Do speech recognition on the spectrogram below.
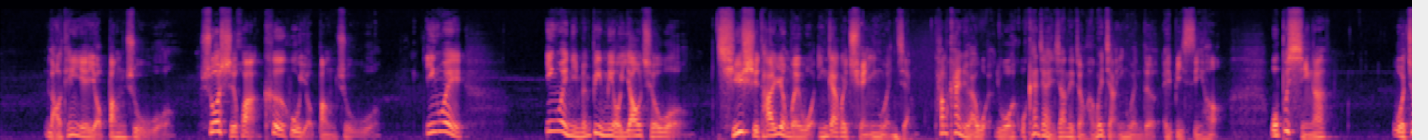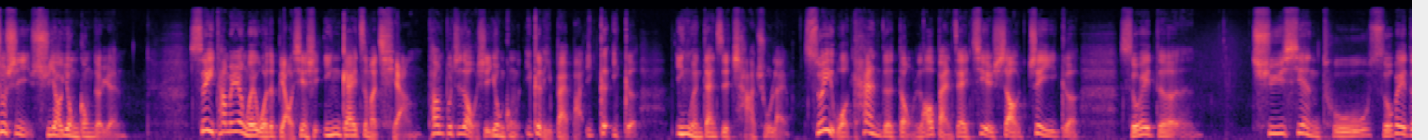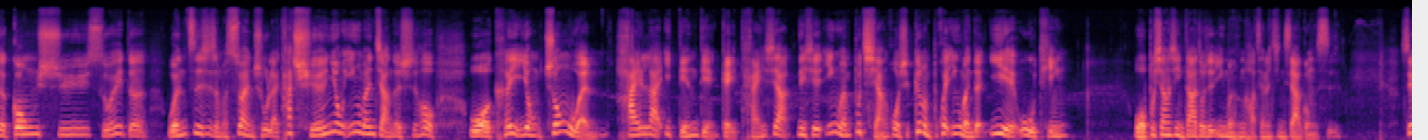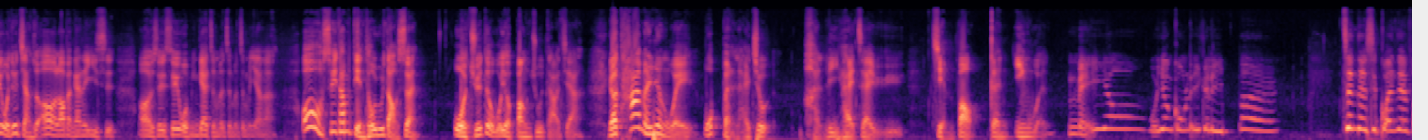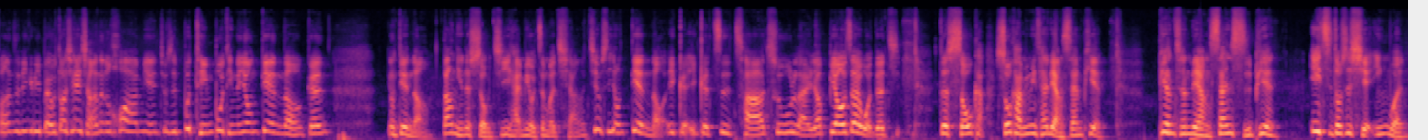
老天爷有帮助我。说实话，客户有帮助我，因为因为你们并没有要求我。其实他认为我应该会全英文讲。他们看起来我我我看起来很像那种很会讲英文的 A B C 哈，我不行啊。我就是需要用功的人，所以他们认为我的表现是应该这么强。他们不知道我是用功一个礼拜，把一个一个英文单词查出来，所以我看得懂老板在介绍这一个所谓的。曲线图，所谓的供需，所谓的文字是怎么算出来？他全用英文讲的时候，我可以用中文 highlight 一点点给台下那些英文不强或是根本不会英文的业务听。我不相信大家都是英文很好才能进这家公司，所以我就讲说：哦，老板刚才的意思，哦，所以所以我们应该怎么怎么怎么样啊？哦，所以他们点头如捣蒜。我觉得我有帮助大家，然后他们认为我本来就。很厉害，在于简报跟英文。没有，我用功了一个礼拜，真的是关在房子里一个礼拜。我到现在想到那个画面，就是不停不停的用电脑跟用电脑。当年的手机还没有这么强，就是用电脑一个一个字查出来，然后标在我的的手卡。手卡明明才两三片，变成两三十片，一直都是写英文。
